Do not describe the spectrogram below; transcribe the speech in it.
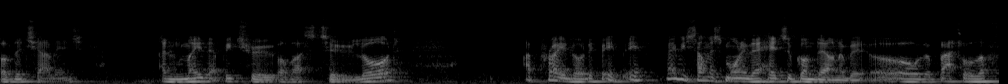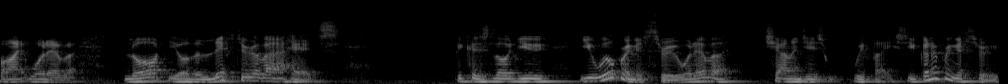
of the challenge. And may that be true of us too. Lord, I pray, Lord, if, if, if maybe some this morning their heads have gone down a bit, oh, the battle, the fight, whatever. Lord, you're the lifter of our heads. Because, Lord, you, you will bring us through whatever challenges we face. You're going to bring us through.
